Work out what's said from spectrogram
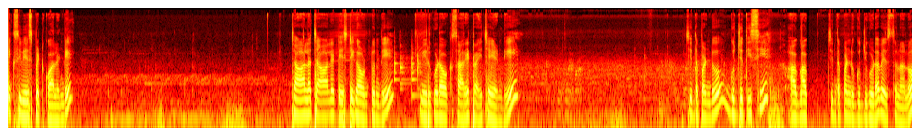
మిక్సీ వేసి పెట్టుకోవాలండి. చాలా చాలా టేస్టీగా ఉంటుంది. మీరు కూడా ఒకసారి ట్రై చేయండి. చింతపండు గుజ్జు తీసి ఆ చింతపండు గుజ్జు కూడా వేస్తున్నాను.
